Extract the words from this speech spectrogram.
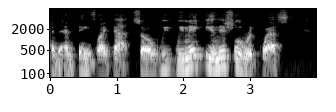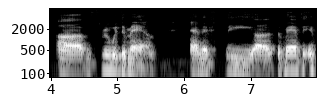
and, and things like that. So we, we make the initial request um, through a demand. And if the uh, demand, if,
